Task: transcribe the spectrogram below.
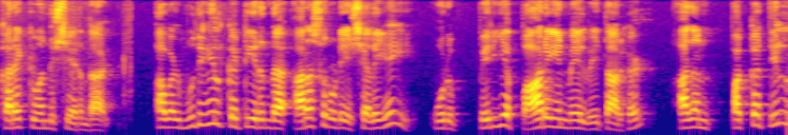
கரைக்கு வந்து சேர்ந்தாள். அவள் முதுகில் கட்டியிருந்த அரசருடைய சிலையை ஒரு பெரிய பாறையின் மேல் வைத்தார்கள். அதன் பக்கத்தில்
